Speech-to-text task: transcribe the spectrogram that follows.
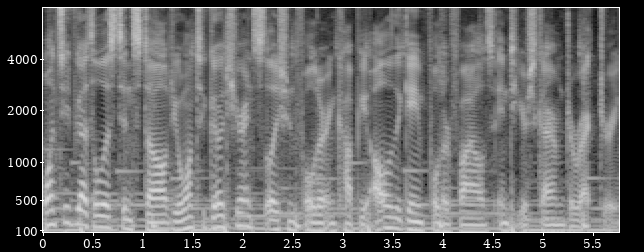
Once you've got the list installed, you'll want to go to your installation folder and copy all of the game folder files into your Skyrim directory.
